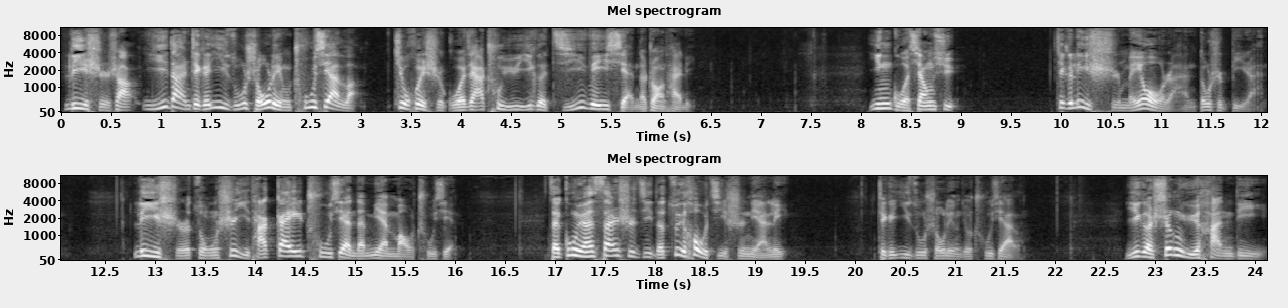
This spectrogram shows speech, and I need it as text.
历史上一旦这个异族首领出现了，就会使国家处于一个极危险的状态里。因果相续，这个历史没有偶然，都是必然。历史总是以它该出现的面貌出现，在公元三世纪的最后几十年里，这个异族首领就出现了，一个生于汉地、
